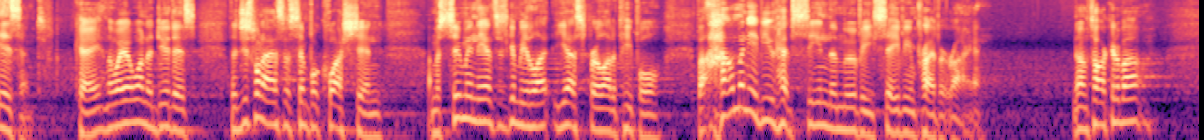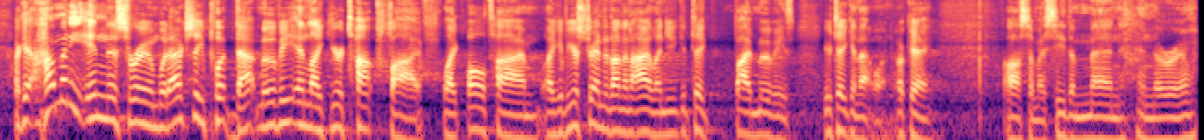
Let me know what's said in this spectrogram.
isn't. Okay? And the way I want to do this, I just want to ask a simple question. I'm assuming the answer is going to be yes for a lot of people, but how many of you have seen the movie Saving Private Ryan? know what I'm talking about? Okay, how many in this room would actually put that movie in like your top five, like all time? Like if you're stranded on an island, you could take five movies. You're taking that one. Okay, awesome. I see the men in the room.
